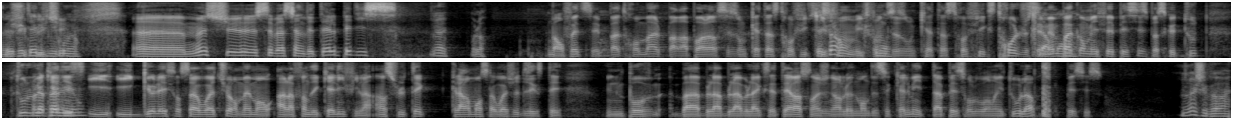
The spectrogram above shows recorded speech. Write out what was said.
Le suis Vettel, il combien Euh, Monsieur Sébastien Vettel, P10. Ouais, Bah, en fait, c'est pas trop mal par rapport à leur saison catastrophique qu'ils font, mais ils font une saison catastrophique. Stroll, je sais Clairement. même pas comment il fait P6 parce que tout, tout le week-end, il, hein. il- il gueulait sur sa voiture, même en- à la fin des qualifs, il a insulté clairement sa voiture, il disait que c'était une pauvre blablabla, bla, bla, etc. Son ingénieur lui a demandé de se calmer, il tapait sur le volant et tout, là, pff, P6. Ouais, je sais pas.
